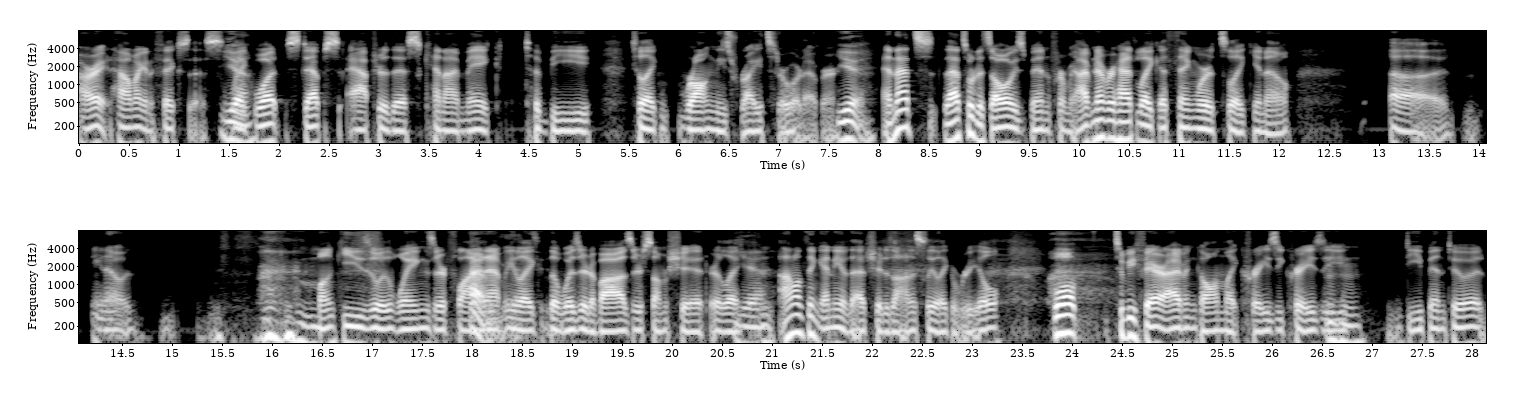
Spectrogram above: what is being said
all right, how am I going to fix this? Yeah. Like, what steps after this can I make to be to like wrong these rights or whatever? Yeah. and that's that's what it's always been for me i've never had like a thing where it's like you know uh you know monkeys with wings are flying at me like the wizard of oz or some shit or like Yeah. i don't think any of that shit is honestly like real well to be fair i haven't gone like crazy crazy Mm-hmm. deep into it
